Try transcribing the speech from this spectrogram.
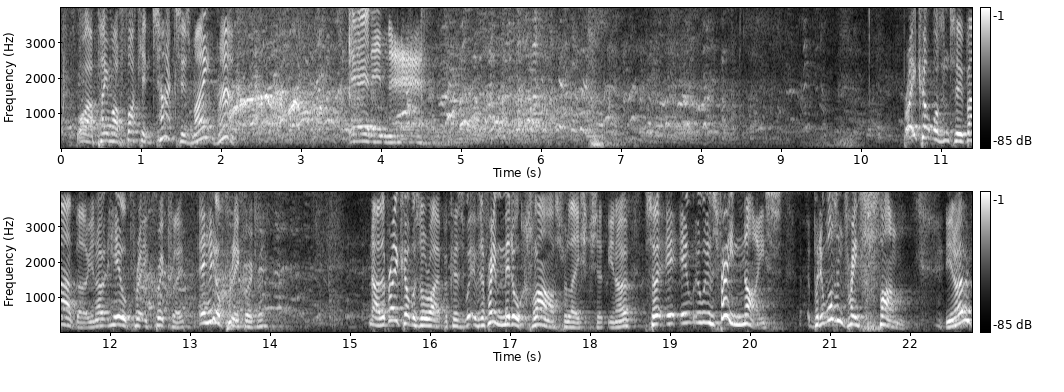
That's why I pay my fucking taxes, mate. Huh? Get in there. Breakup wasn't too bad though, you know, it healed pretty quickly. It healed pretty quickly. No, the breakup was all right because it was a very middle class relationship, you know. So it, it, it was very nice, but it wasn't very fun, you know.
